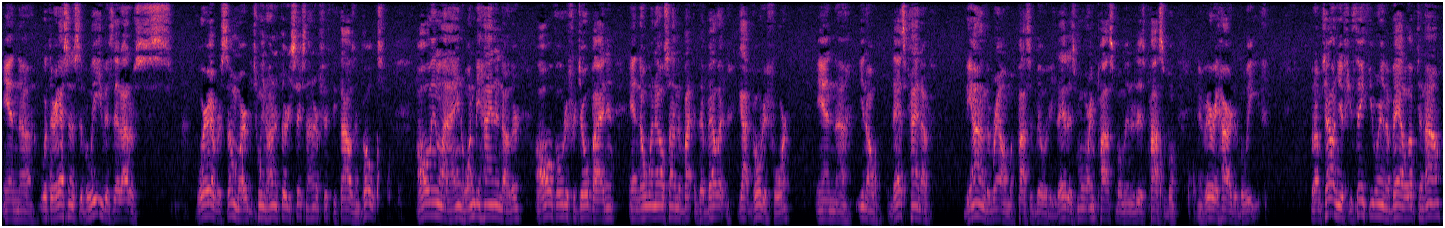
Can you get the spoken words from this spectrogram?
And uh, what they're asking us to believe is that out of wherever, somewhere between 136 and 150,000 votes, all in line, one behind another, all voted for Joe Biden, and no one else on the, the ballot got voted for. And, uh, you know, that's kind of beyond the realm of possibility. That is more impossible than it is possible and very hard to believe. But I'm telling you, if you think you were in a battle up to now,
